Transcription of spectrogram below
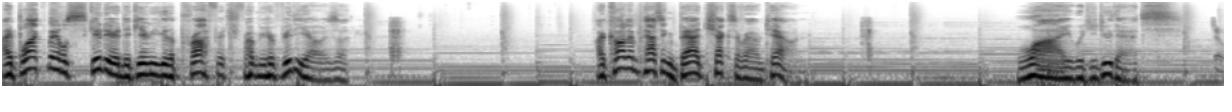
I blackmailed Skinner into giving you the profits from your videos. I caught him passing bad checks around town. Why would you do that? So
